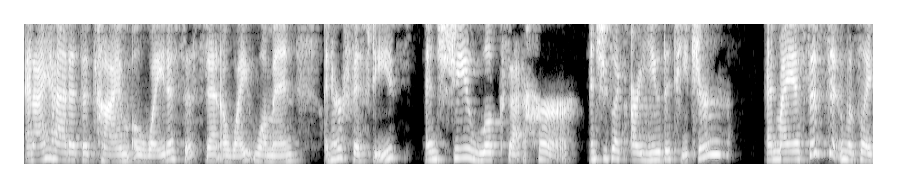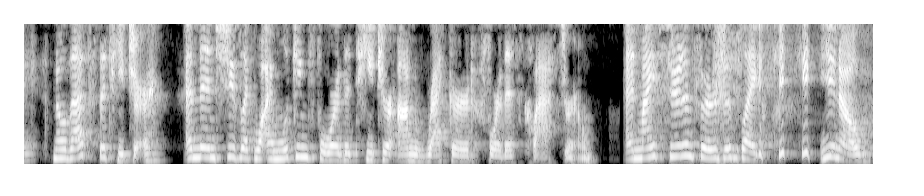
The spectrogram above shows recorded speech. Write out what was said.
and I had at the time a white assistant, a white woman in her 50s. And she looks at her and she's like, are you the teacher? And my assistant was like, no, that's the teacher. And then she's like, well, I'm looking for the teacher on record for this classroom. And my students are just like, you know,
